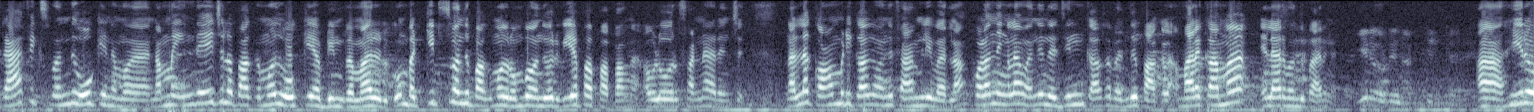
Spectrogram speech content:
கிராஃபிக்ஸ் வந்து ஓகே நம்ம நம்ம இந்த ஏஜ்ல பார்க்கும்போது ஓகே அப்படின்ற மாதிரி இருக்கும். பட் கிட்ஸ் வந்து பார்க்கும்போது ரொம்ப வந்து ஒரு வியப்பா பார்ப்பாங்க. அவ்வளோ ஒரு ஃபன்னா இருந்துச்சு. நல்ல காமெடிக்காக வந்து ஃபேமிலி வரலாம். குழந்தைங்களாம் வந்து இந்த ஜின்காக வந்து பார்க்கலாம். மறக்காம எல்லாரும் வந்து பாருங்க. ஹீரோ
